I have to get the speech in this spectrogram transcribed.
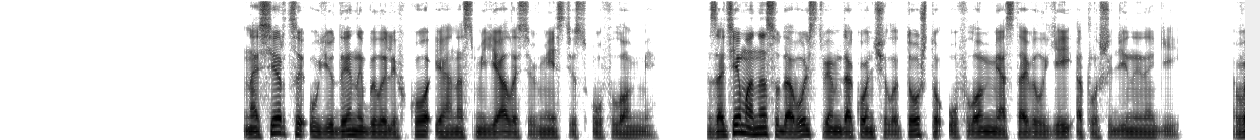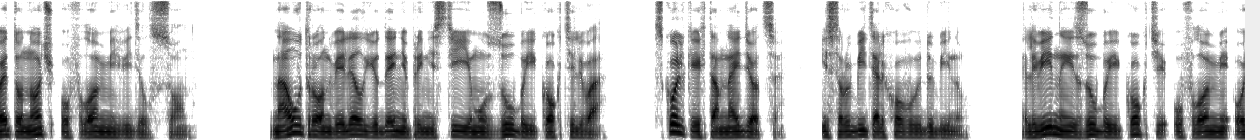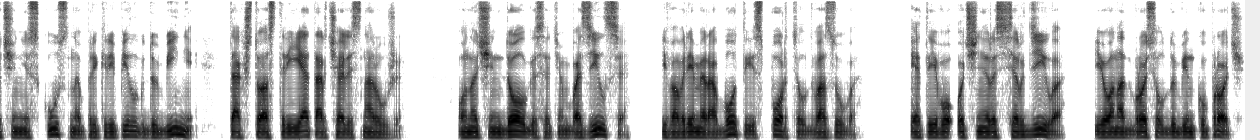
На сердце у Юдены было легко, и она смеялась вместе с Уфломми. Затем она с удовольствием докончила то, что Уфломми оставил ей от лошадиной ноги. В эту ночь Уфломми видел сон. Наутро он велел Юдене принести ему зубы и когти льва. Сколько их там найдется, и срубить ольховую дубину. Львиные зубы и когти у Фломми очень искусно прикрепил к дубине, так что острия торчали снаружи. Он очень долго с этим возился и во время работы испортил два зуба. Это его очень рассердило, и он отбросил дубинку прочь.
